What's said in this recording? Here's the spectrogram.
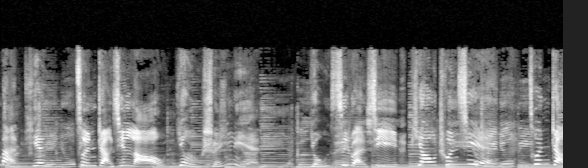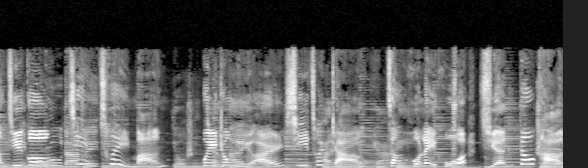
满天。村长辛劳有谁怜？游丝软系飘春榭，村长鞠躬尽翠芒。闺中女儿惜村长，脏活累活全都扛。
